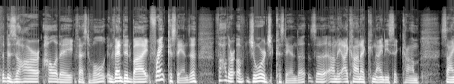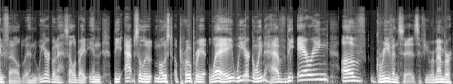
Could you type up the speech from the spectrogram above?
the bizarre holiday festival invented by Frank Costanza, father of George Costanza, uh, on the iconic 90s sitcom Seinfeld. And we are going to celebrate in the absolute most appropriate way. We are going to have the airing of grievances. If you remember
